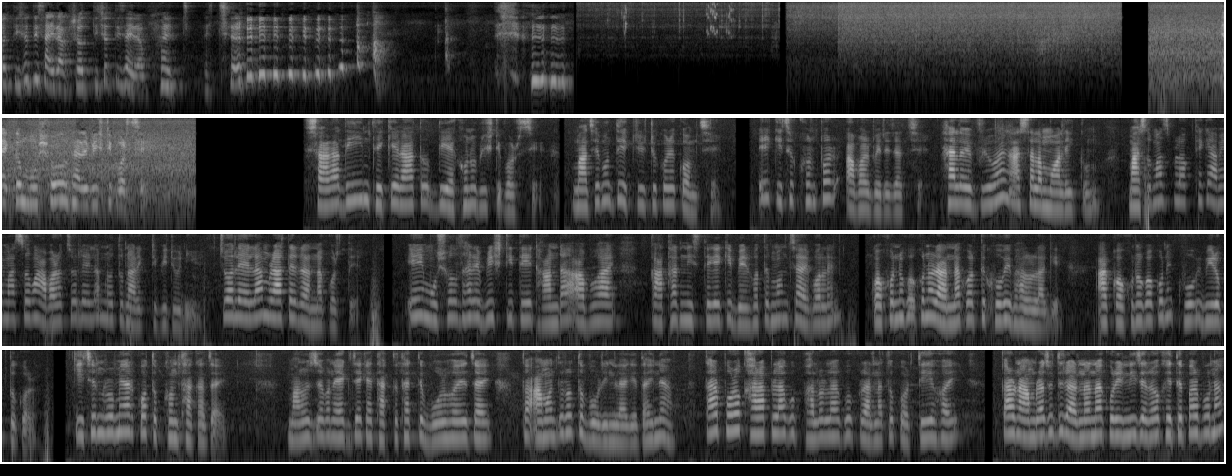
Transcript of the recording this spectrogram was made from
সত্যি সত্যি সাইরাম, সত্যি সত্যি সাইরাম। আচ্ছা। একদম মুষলধারে বৃষ্টি পড়ছে। সারাদিন থেকে রাত অবধি এখনও বৃষ্টি পড়ছে। মাঝে মধ্যে একটু একটু করে কমছে। এই কিছুক্ষণ পর আবার বেড়ে যাচ্ছে। হ্যালো এভরিওয়ান, আসসালামু আলাইকুম। মাসুমাস ব্লগ থেকে আমি মাসুমা আবারও চলে এলাম নতুন আরেকটি ভিডিও নিয়ে। চলে এলাম রাতের রান্না করতে। এই মুষলধারে বৃষ্টিতে ঠান্ডা আবহাওয়ায় কাঁথার নিচ থেকে কি বের হতে মন চায় বলেন? কখনো কখনো রান্না করতে খুবই ভালো লাগে, আর কখনো কখনো খুবই বিরক্তকর। কিচেন রুমে আর কতক্ষণ থাকা যায়? মানুষ যেমন এক জায়গায় থাকতে থাকতে বোর হয়ে যায়, তো আমাদেরও তো বোরিং লাগে, তাই না? তারপরও খারাপ লাগুক, ভালো লাগুক, রান্না তো করতেই হয়। কারণ আমরা যদি রান্না না করি, নিজেরাও খেতে পারব না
